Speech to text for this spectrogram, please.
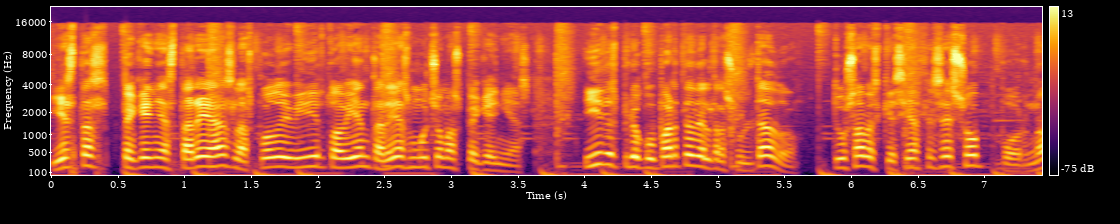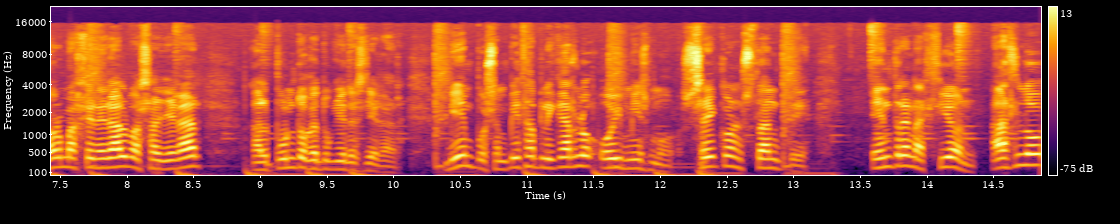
Y estas pequeñas tareas las puedo dividir todavía en tareas mucho más pequeñas. Y despreocuparte del resultado tú sabes que si haces eso, por norma general vas a llegar al punto que tú quieres llegar. Bien, pues empieza a aplicarlo hoy mismo, sé constante, entra en acción, hazlo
